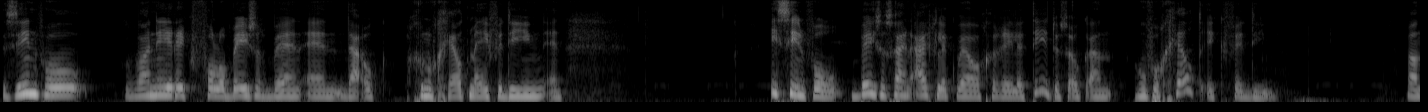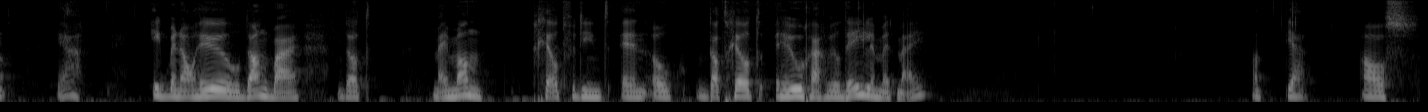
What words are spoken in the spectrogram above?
zinvol wanneer ik volop bezig ben en daar ook genoeg geld mee verdien? En is zinvol bezig zijn eigenlijk wel gerelateerd dus ook aan hoeveel geld ik verdien? Want ja, ik ben al heel dankbaar dat mijn man geld verdient en ook dat geld heel graag wil delen met mij. Want ja, als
